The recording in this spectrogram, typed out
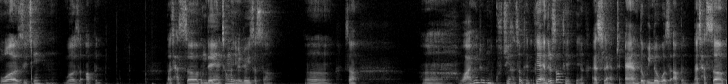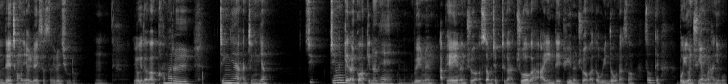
was이지 음, was open. 나 잤어. 근데 창문이 열려 있었어. 어 그래서 어, while은 굳이 안 써도 돼. 그냥 and를 써도 돼. 그냥 I slept and the window was open. 나 잤어. 근데 창문이 열려 있었어. 이런 식으로. 음. 여기다가 커마를 찍냐 안 찍냐? 찍 찍는 게 나을 것 같기는 해. 음, 왜냐면 앞에는 주어 subject가 주어가 I인데 뒤에는 주어가 the window라서 써도 돼. 뭐 이건 중요한 건 아니고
